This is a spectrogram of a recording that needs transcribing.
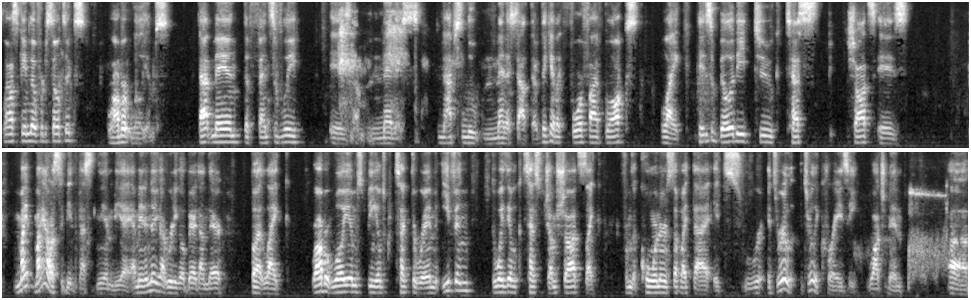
last game though for the Celtics, Robert Williams. That man defensively is a menace, an absolute menace out there. He had like four or five blocks. Like his ability to contest shots is might might honestly be the best in the NBA. I mean, I know you got Rudy Gobert down there, but like Robert Williams being able to protect the rim, and even the way he's able to contest jump shots, like from the corner and stuff like that, it's it's really it's really crazy watching him uh,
